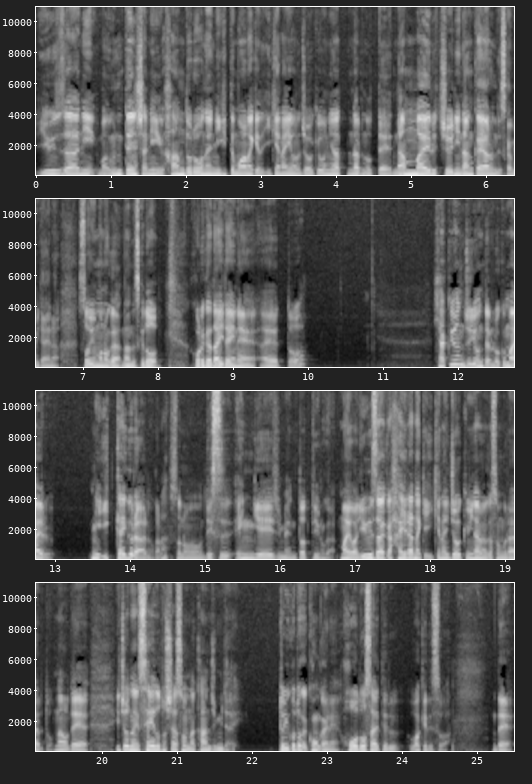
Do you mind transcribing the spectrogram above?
ユーザーに、まあ、運転者にハンドルをね、握ってもらわなきゃいけないような状況になるのって、何マイル中に何回あるんですかみたいな、そういうものが、なんですけど、これが大体ね、えーっと、144.6マイルに1回ぐらいあるのかな？その disengagement っていうのが。まあ、要はユーザーが入らなきゃいけない状況になるのがそのぐらいあると。なので、一応ね、制度としてはそんな感じみたい。ということが今回ね、報道されてるわけですわ。で、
